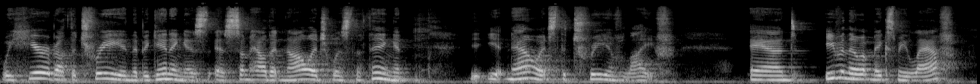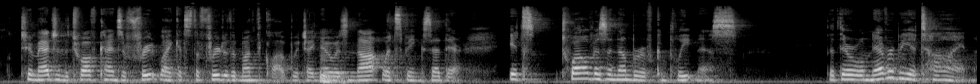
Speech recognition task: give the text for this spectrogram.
we hear about the tree in the beginning as, as somehow that knowledge was the thing. And it, now it's the tree of life. And even though it makes me laugh to imagine the 12 kinds of fruit like it's the fruit of the month club, which I know is not what's being said there, it's 12 as a number of completeness. That there will never be a time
